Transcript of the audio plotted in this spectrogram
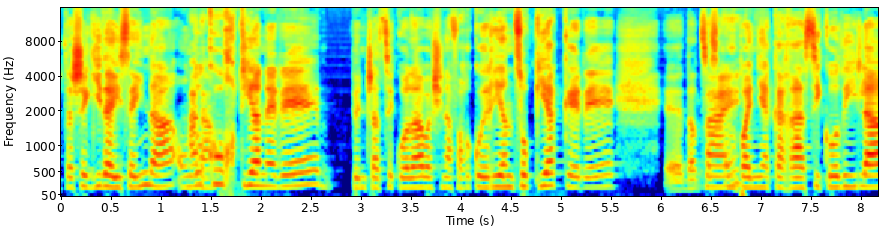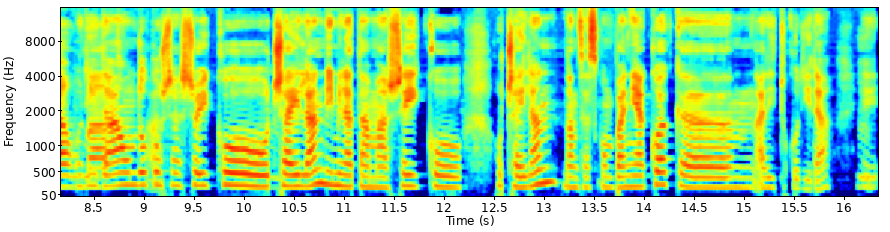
eta segida izain da, ondoko urtean ere, pentsatzeko da, basina farroko erriantzokiak ere, e, dantzaz bai. kompainiak arraziko dila. Hori da, ondoko ah. sasoiko otxailan, 2006ko otxailan, dantzaz kompainiakoak uh, arituko dira. Hmm. E,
